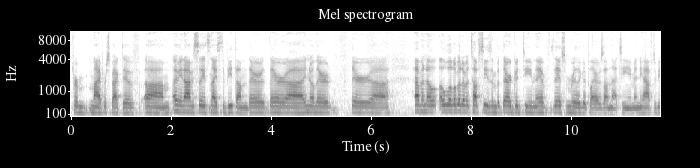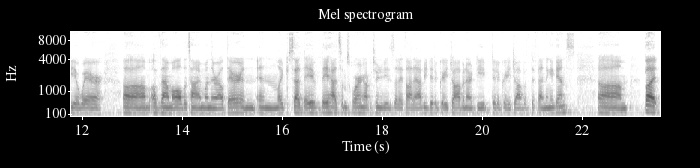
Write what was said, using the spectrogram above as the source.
from my perspective. Um, I mean, obviously, it's nice to beat them. They're they're uh, I know they're they're uh, having a, a little bit of a tough season, but they're a good team. They have they have some really good players on that team, and you have to be aware um, of them all the time when they're out there. And, and like you said, they they had some scoring opportunities that I thought Abbey did a great job and our D did a great job of defending against. Um, but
